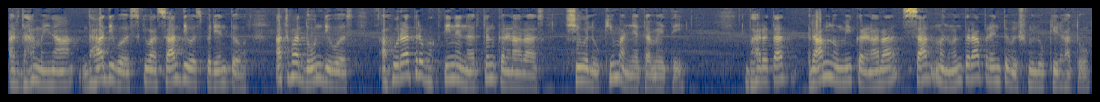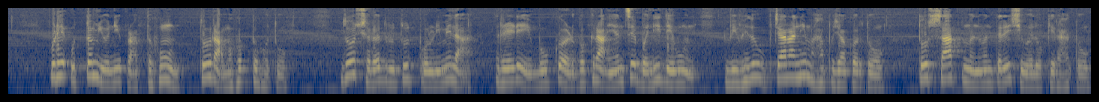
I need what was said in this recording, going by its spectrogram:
अर्धा महिना दहा दिवस किंवा सात दिवसपर्यंत अथवा दोन दिवस अहोरात्र भक्तीने नर्तन करणारास शिवलोकी मान्यता मिळते. भारतात रामनवमी करणारा सात मन्वंतरापर्यंत विष्णुलोकी राहतो. पुढे उत्तम योनी प्राप्त होऊन तो रामभक्त होतो. जो शरद ऋतूत पौर्णिमेला रेडे बोकड बकरा यांचे बली देऊन विविध उपचारांनी महापूजा करतो तो सात मन्वंतरे शिवलोकी राहतो.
